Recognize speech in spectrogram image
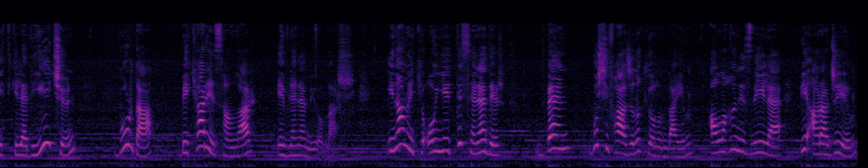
etkilediği için burada bekar insanlar evlenemiyorlar. İnanın ki 17 senedir ben bu şifacılık yolundayım. Allah'ın izniyle bir aracıyım.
